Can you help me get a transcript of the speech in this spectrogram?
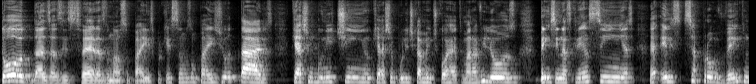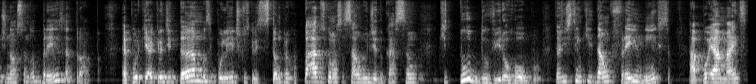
todas as esferas do nosso país, porque somos um país de otários, que acham bonitinho, que acham politicamente correto maravilhoso, pensem nas criancinhas. É, eles se aproveitam de nossa nobreza, tropa. É porque acreditamos em políticos que eles estão preocupados com nossa saúde e educação, que tudo virou roubo. Então a gente tem que dar um freio nisso. Apoiar mais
